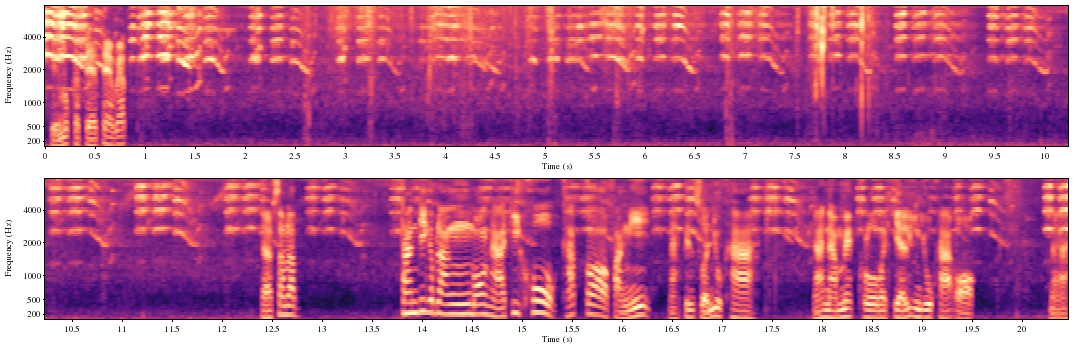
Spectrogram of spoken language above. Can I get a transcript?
เสียงนกกระแตแต่แวด ครับสำหรับท่านที่กำลังมองหาที่โคกครับ ก็ฝั่งนี้นะเป็นสวนยูคานะนำแมคโครมาเคลียร์ลิงยูคาออกนะ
